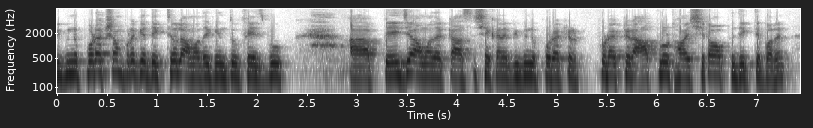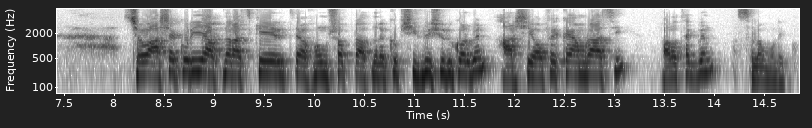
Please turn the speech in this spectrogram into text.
বিভিন্ন প্রোডাক্ট সম্পর্কে দেখতে হলে আমাদের কিন্তু ফেসবুক পেজে আমাদের একটা আছে, সেখানে বিভিন্ন প্রোডাক্টের প্রোডাক্টের আপলোড হয়, সেটাও আপনি দেখতে পারেন। সো আশা করি আপনার আজকের হোম শপটা আপনারা খুব শীঘ্রই শুরু করবেন। আর সেই অপেক্ষায় আমরা আছি। ভালো থাকবেন। আসসালামু আলাইকুম।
